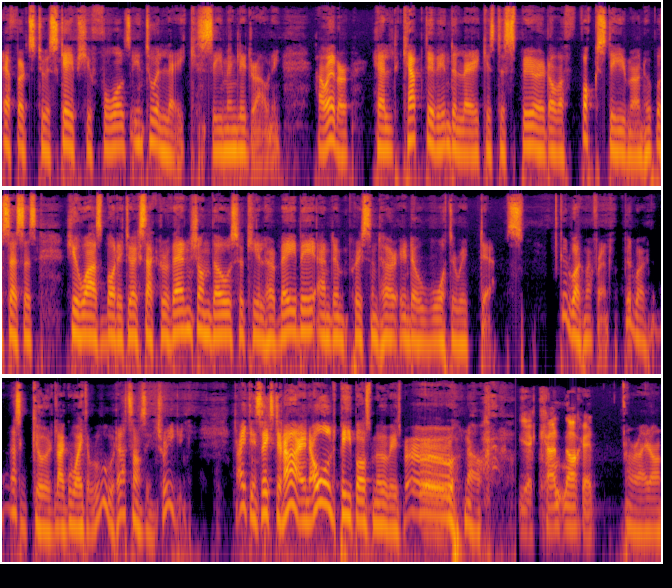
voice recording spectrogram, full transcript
efforts to escape, she falls into a lake, seemingly drowning. However, Held captive in the lake is the spirit of a fox demon who possesses Hua's body to exact revenge on those who killed her baby and imprisoned her in the watery depths. Good work, my friend. Good work. That's good. Like, wait, ooh, that sounds intriguing. 1969, old people's movies. Boo! No. You can't knock it. Right, on.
